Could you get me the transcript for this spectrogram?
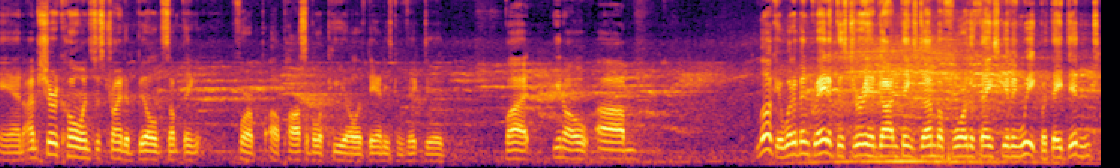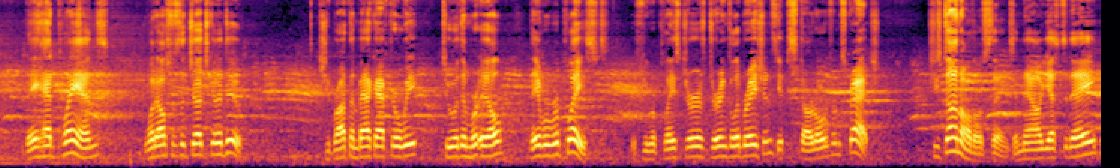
And I'm sure Cohen's just trying to build something for a, a possible appeal if Danny's convicted. But, you know, um, look, it would have been great if this jury had gotten things done before the Thanksgiving week, but they didn't. They had plans. What else was the judge going to do? She brought them back after a week. Two of them were ill. They were replaced. If you replace jurors during deliberations, you have to start over from scratch. She's done all those things. And now, yesterday,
